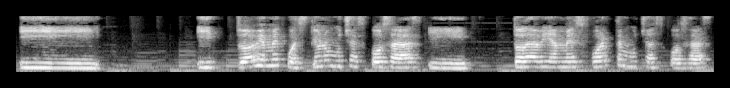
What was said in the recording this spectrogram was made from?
Y, y todavía me cuestiono muchas cosas y todavía me es fuerte muchas cosas.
